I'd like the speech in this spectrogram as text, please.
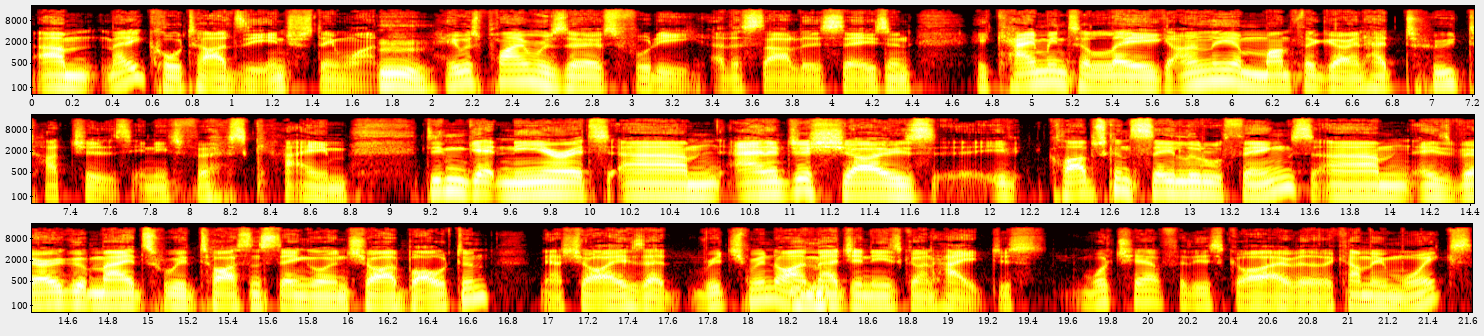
Um, Matty Coulthard's the interesting one. Mm. He was playing reserves footy at the start of the season. He came into league only a month ago and had two touches in his first game. Didn't get near it, um, and it just shows if clubs can see little things. Um, he's very good mates with Tyson Stengel and Shai Bolton. Now Shai is at Richmond. I Mhm. imagine he's going, hey, just watch out for this guy over the coming weeks.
